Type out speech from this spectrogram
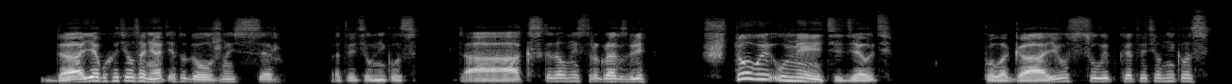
— Да, я бы хотел занять эту должность, сэр, — ответил Николас. — Так, — сказал мистер Граксбери, — что вы умеете делать? — Полагаю, — с улыбкой ответил Николас,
